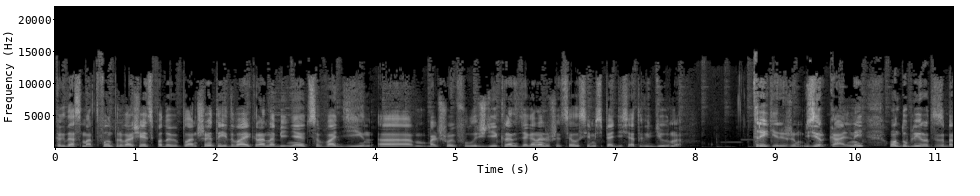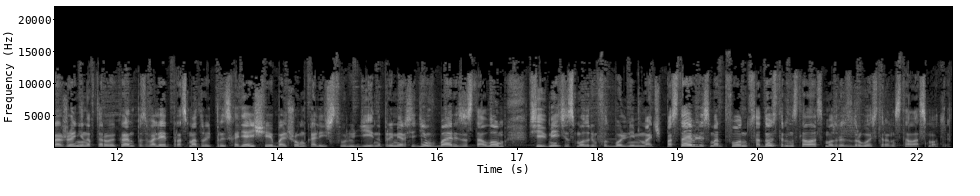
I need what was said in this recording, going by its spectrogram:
когда смартфон превращается в подобие планшета, и два экрана объединяются в один. А, Большой Full HD экран с диагональю 6,75 дюйма. Третий режим зеркальный. Он дублирует изображение на второй экран, позволяет просматривать происходящее большому количеству людей. Например, сидим в баре за столом, все вместе смотрим футбольный матч. Поставили смартфон, с одной стороны стола смотрят, с другой стороны стола смотрят.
